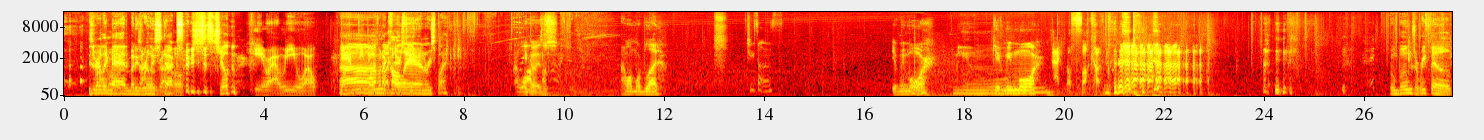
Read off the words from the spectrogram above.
He's really mad, but he's really grumble, stuck, grumble. so he's just chilling. Wow. Uh, I'm gonna call bloodthirsty. in resupply. I Tito want, is. I want more blood. Jesus. Give me more. Give me more. Back the fuck up. Boom booms are refilled.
